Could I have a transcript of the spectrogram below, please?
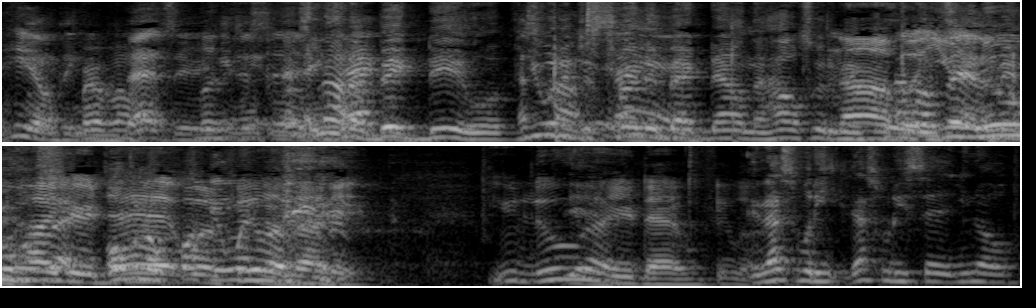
He don't think Bro, it that serious. look, just it's Exactly. not a big deal. If you would have just turned it back down, the house would have Nah, been but cool. I'm you saying, knew how your open the dad would feel window. about it. You knew Yeah. how your dad would feel. And About it. that's what he. That's what he said. You know,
